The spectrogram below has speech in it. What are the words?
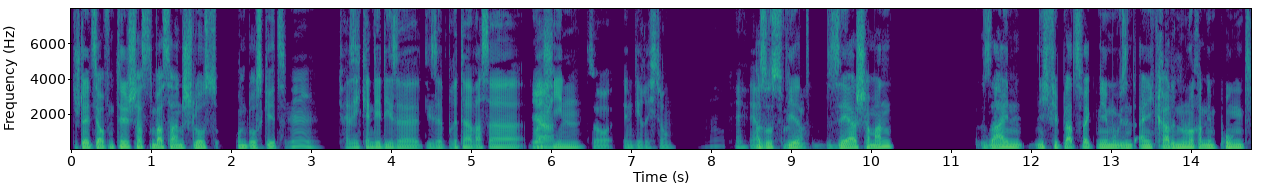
Du stellst sie auf den Tisch, hast einen Wasseranschluss und los geht's. Mhm. Ich weiß nicht, kennt ihr diese, diese Britta Wassermaschinen? So in die Richtung. Ah, Okay. Ja. Also es wird sehr charmant sein, nicht viel Platz wegnehmen und wir sind eigentlich gerade nur noch an dem Punkt,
